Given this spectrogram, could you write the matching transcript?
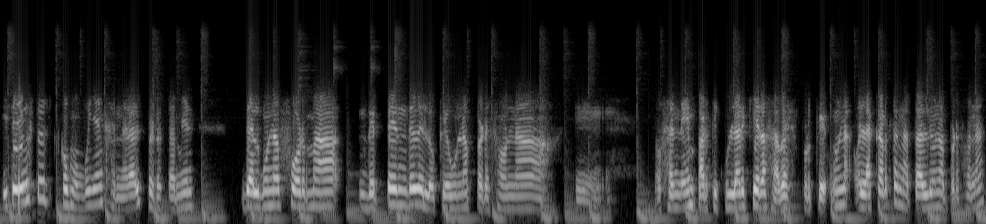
Y te digo esto es como muy en general, pero también de alguna forma depende de lo que una persona, eh, o sea, en particular quiera saber, porque una, la carta natal de una persona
